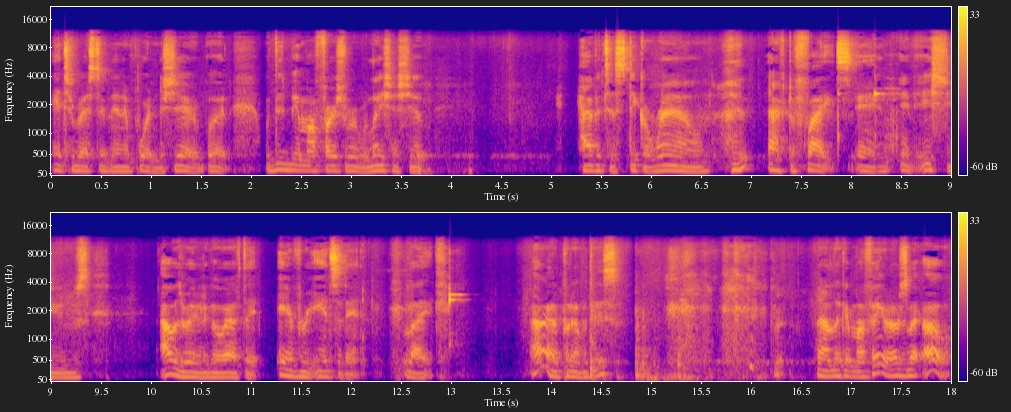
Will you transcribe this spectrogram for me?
interesting and important to share. But with this being my first real relationship, having to stick around after fights and, and issues, I was ready to go after every incident. Like, I gotta put up with this. and I look at my finger, I was like, oh,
